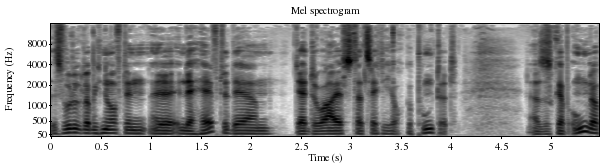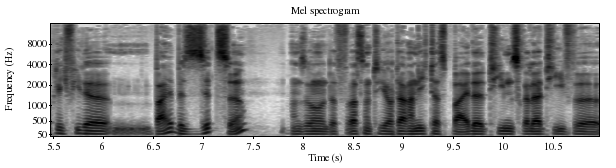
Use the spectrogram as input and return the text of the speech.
es wurde, glaube ich, nur auf den, äh, in der Hälfte der, der Drives tatsächlich auch gepunktet. Also es gab unglaublich viele Ballbesitze. Also das was natürlich auch daran liegt, dass beide Teams relativ äh,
